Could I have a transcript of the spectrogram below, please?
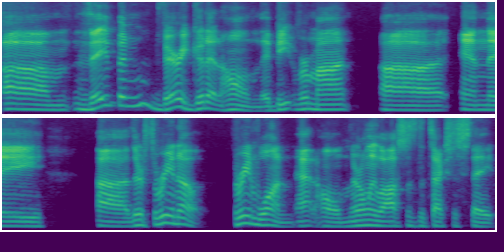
Um, they've been very good at home. They beat Vermont, uh, and they uh, they're three and zero, three and one at home. Their only loss is to Texas State,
